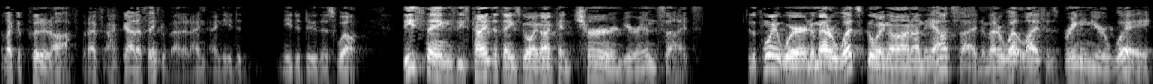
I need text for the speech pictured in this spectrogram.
I'd like to put it off, but I've, I've got to think about it. I, I need to, need to do this well. These things, these kinds of things going on can churn your insides To the point where no matter what's going on on the outside, no matter what life is bringing your way,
